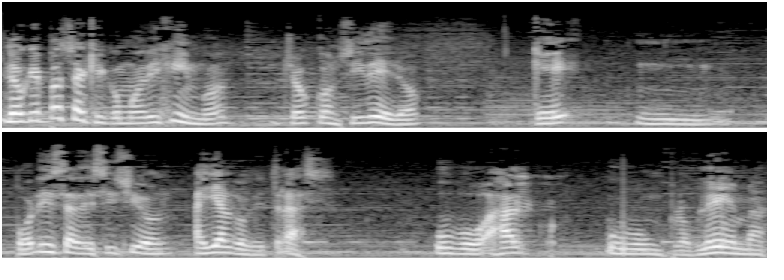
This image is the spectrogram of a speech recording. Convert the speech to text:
Lo que pasa es que, como dijimos, yo considero que mm, por esa decisión hay algo detrás. Hubo algo, hubo un problema,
